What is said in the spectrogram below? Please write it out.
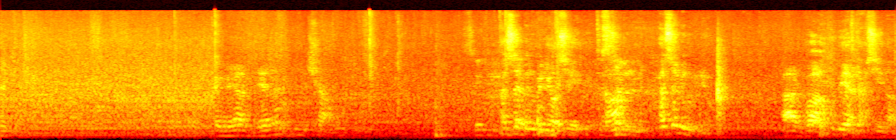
الأول كميات زينه إن شاء الله. حسب المليون سيدي. تستلم حسب المليون. أربعة. بها تحسينات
